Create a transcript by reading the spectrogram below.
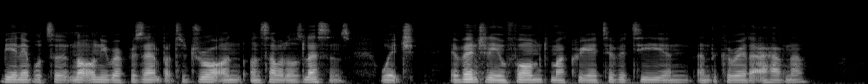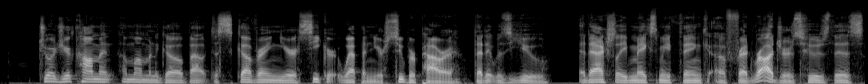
being able to not only represent but to draw on, on some of those lessons, which eventually informed my creativity and, and the career that I have now. George, your comment a moment ago about discovering your secret weapon, your superpower, that it was you, it actually makes me think of Fred Rogers, who's this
